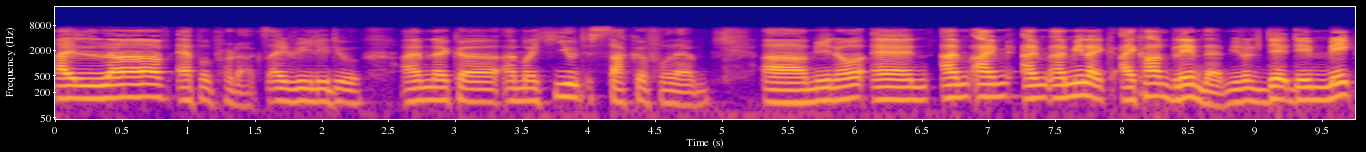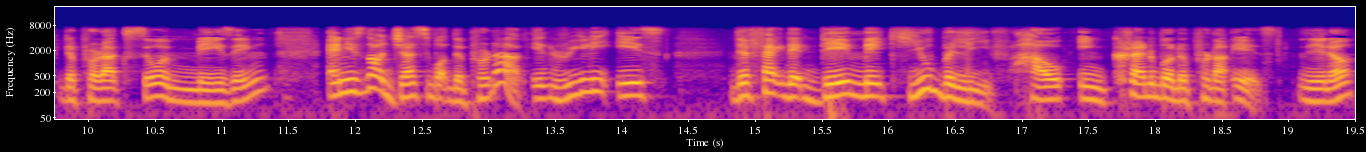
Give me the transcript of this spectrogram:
I love Apple products. I really do. I'm like a, I'm a huge sucker for them. Um, you know, and I'm, I'm, I'm, I mean, like, I can't blame them. You know, they, they make the products so amazing. And it's not just about the product. It really is the fact that they make you believe how incredible the product is you know?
